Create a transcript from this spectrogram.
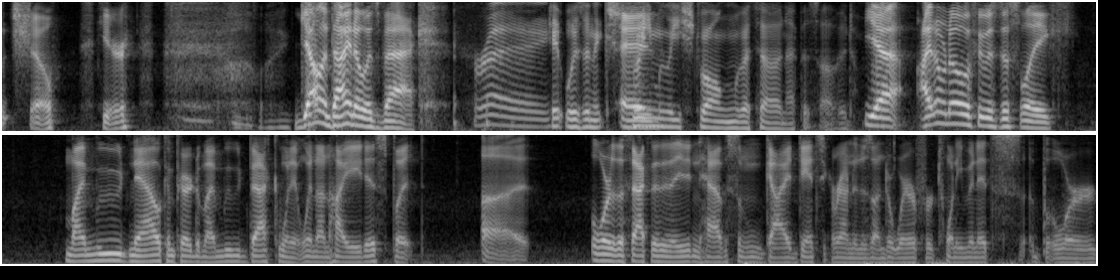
show here. Gal and Dino is back. Hooray. it was an extremely strong return episode. Yeah, I don't know if it was just like my mood now compared to my mood back when it went on hiatus, but uh or the fact that they didn't have some guy dancing around in his underwear for 20 minutes or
